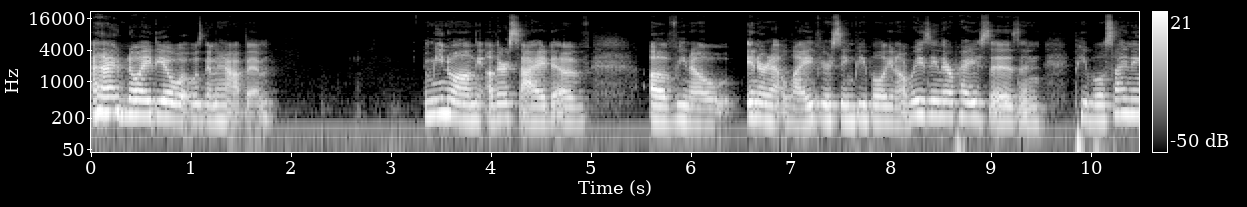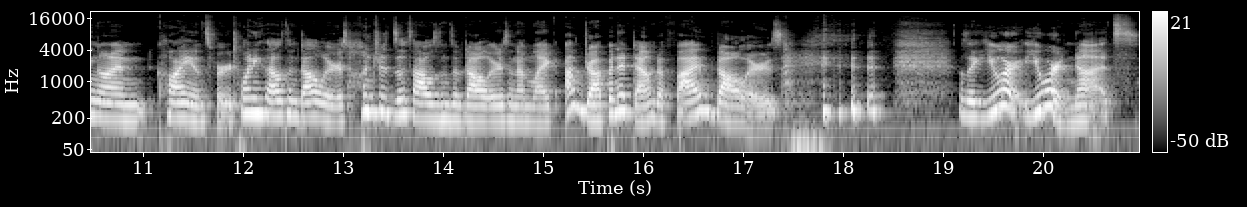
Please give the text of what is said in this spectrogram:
And i had no idea what was going to happen. Meanwhile on the other side of of, you know, internet life. You're seeing people, you know, raising their prices and people signing on clients for $20,000, hundreds of thousands of dollars and I'm like, I'm dropping it down to $5. I was like, you are you are nuts.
